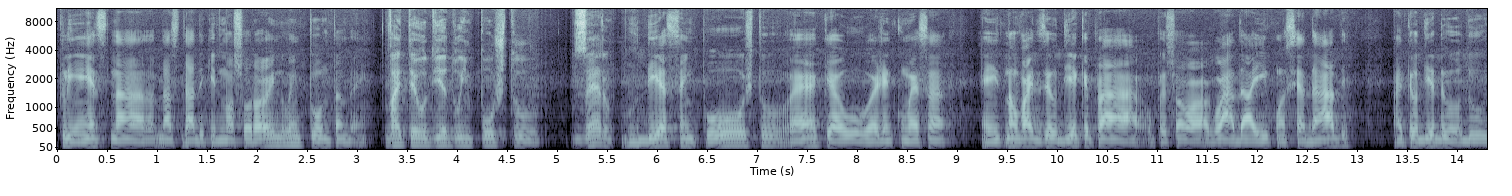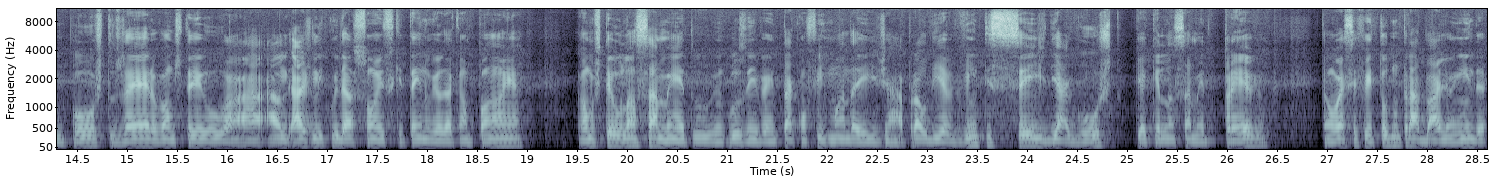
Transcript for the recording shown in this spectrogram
clientes na, na cidade aqui de Mossoró e no entorno também. Vai ter o dia do imposto zero? O dia sem imposto, é, que é o, a gente começa, a gente não vai dizer o dia que é para o pessoal aguardar aí com ansiedade, vai ter o dia do, do imposto zero, vamos ter o, a, a, as liquidações que tem no meio da campanha, Vamos ter o lançamento, inclusive a gente está confirmando aí já para o dia 26 de agosto, que é aquele lançamento prévio. Então vai ser feito todo um trabalho ainda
